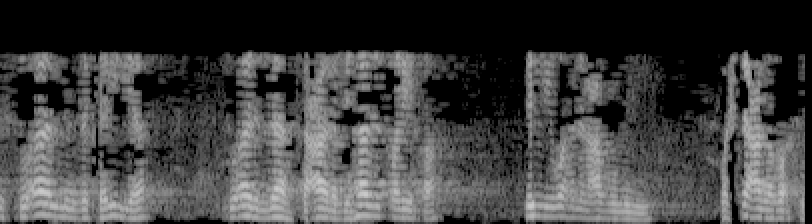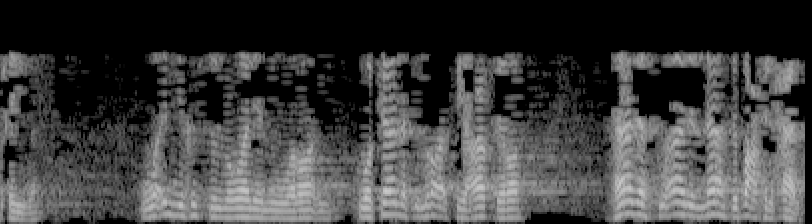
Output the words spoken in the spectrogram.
السؤال من زكريا سؤال الله تعالى بهذه الطريقة إني وهن العظم مني. واشتعل الرأس شيبا وإني خفت الموالي من ورائي. وكانت امرأتي عاقرة. هذا سؤال الله بضعف الحال.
